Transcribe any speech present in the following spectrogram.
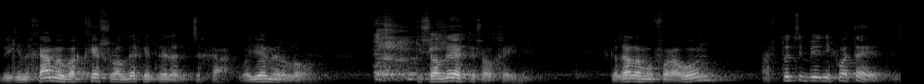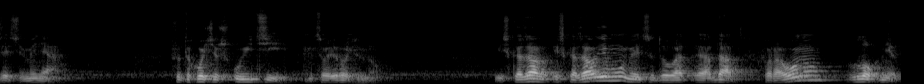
вегинхамы вакешу алехет эль арцеха, воемерло, Кишалех ты шалхейни. Сказал ему фараон, а что тебе не хватает здесь у меня? Что ты хочешь уйти на свою родину? И сказал, и сказал ему, имеется в виду Адат фараону, ло, нет,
